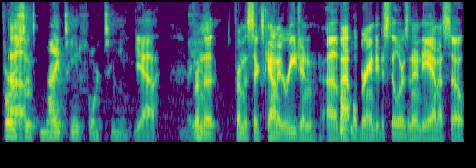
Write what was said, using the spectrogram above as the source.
First um, since 1914. Yeah, Amazing. from the from the six county region of apple brandy distillers in Indiana. So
